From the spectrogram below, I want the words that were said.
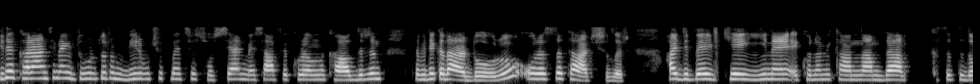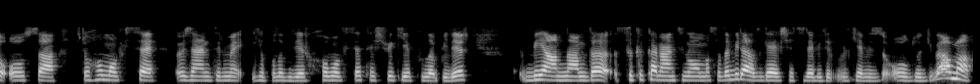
Bir de karantinayı durdurun, bir buçuk metre sosyal mesafe kuralını kaldırın. Tabii ne kadar doğru orası da tartışılır. Hadi belki yine ekonomik anlamda kısıtlı da olsa işte home office'e özendirme yapılabilir, home office'e teşvik yapılabilir. Bir anlamda sıkı karantina olmasa da biraz gevşetilebilir ülkemizde olduğu gibi ama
